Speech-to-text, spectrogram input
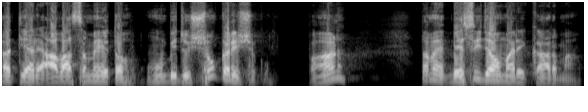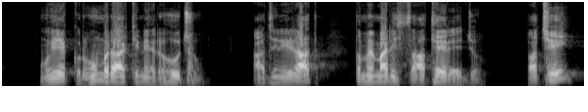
અત્યારે આવા સમયે તો હું બીજું શું કરી શકું? પણ તમે બેસી જાઓ મારી કારમાં. હું એક રૂમ રાખીને રહું છું. આજની રાત તમે મારી સાથે રહેજો. પછી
